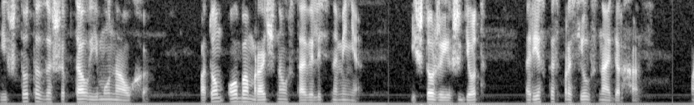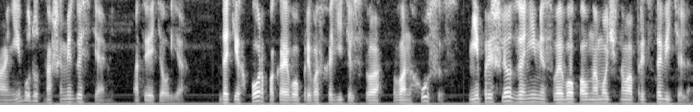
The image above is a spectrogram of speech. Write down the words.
и что-то зашептал ему на ухо. Потом оба мрачно уставились на меня. «И что же их ждет?» – резко спросил Снайдерханс. «Они будут нашими гостями», – ответил я. «До тех пор, пока его превосходительство Ван Хусес не пришлет за ними своего полномочного представителя,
